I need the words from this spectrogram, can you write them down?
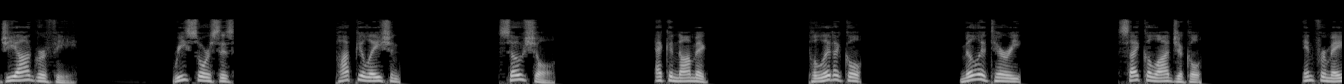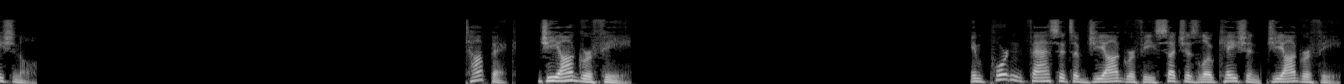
Geography Resources Population Social Economic Political Military Psychological Informational Geography Important facets of geography such as location geography,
